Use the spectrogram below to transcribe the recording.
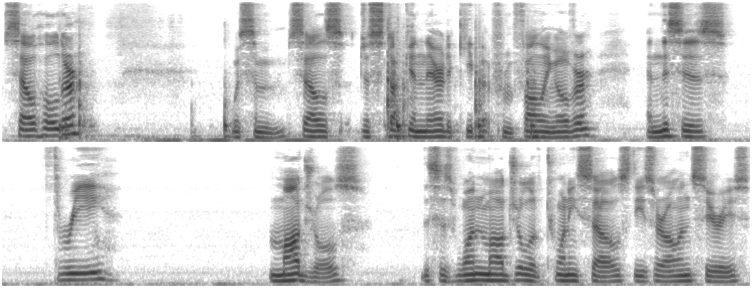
cell holder with some cells just stuck in there to keep it from falling over. And this is three modules. This is one module of 20 cells. These are all in series.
